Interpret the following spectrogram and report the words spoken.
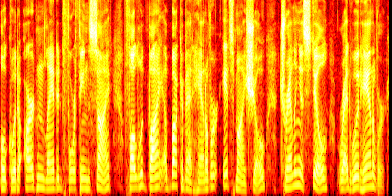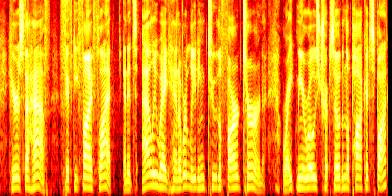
Oakwood Arden landed fourth inside, followed by a Buckabet Hanover. It's My Show. Trailing is still Redwood Hanover. Here's the half. 55 flat and it's Alleywag Hanover leading to the far turn. Right Me Rose trips out in the pocket spot,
